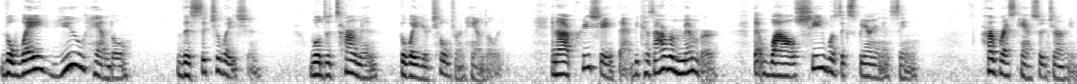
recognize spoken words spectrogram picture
the way you handle this situation will determine the way your children handle it. And I appreciate that because I remember that while she was experiencing her breast cancer journey,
